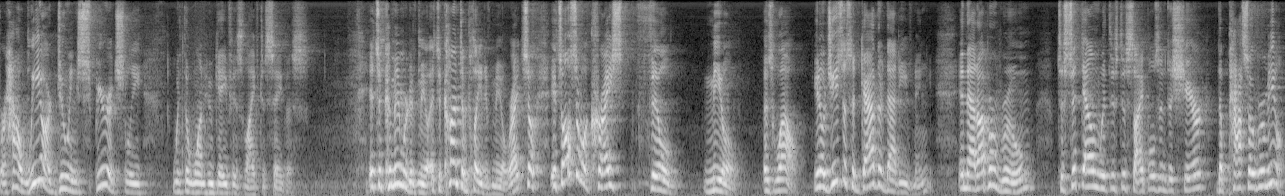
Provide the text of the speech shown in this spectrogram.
for how we are doing spiritually with the one who gave his life to save us. It's a commemorative meal, it's a contemplative meal, right? So it's also a Christ filled meal as well. You know, Jesus had gathered that evening in that upper room to sit down with his disciples and to share the Passover meal.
